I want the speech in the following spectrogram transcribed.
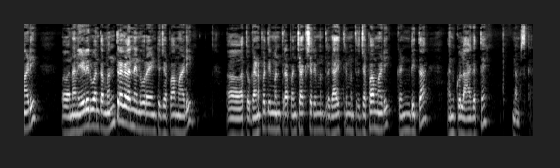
ಮಾಡಿ ನಾನು ಹೇಳಿರುವಂಥ ಮಂತ್ರಗಳನ್ನೇ ನೂರ ಎಂಟು ಜಪ ಮಾಡಿ ಅಥವಾ ಗಣಪತಿ ಮಂತ್ರ, ಪಂಚಾಕ್ಷರಿ ಮಂತ್ರ, ಗಾಯತ್ರಿ ಮಂತ್ರ ಜಪ ಮಾಡಿ ಖಂಡಿತ ಅನುಕೂಲ ಆಗತ್ತೆ. ನಮಸ್ಕಾರ.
